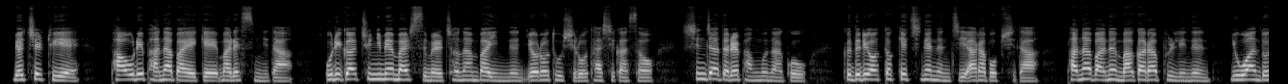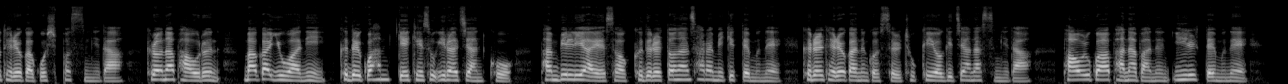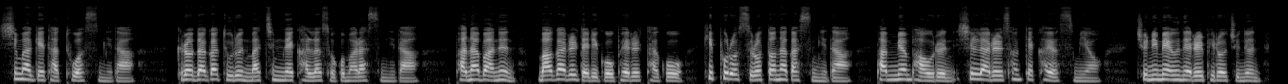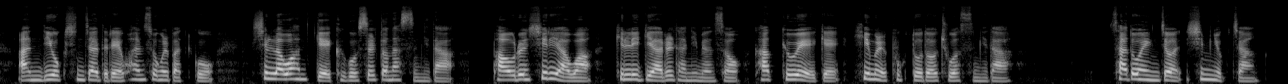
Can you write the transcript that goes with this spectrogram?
며칠 뒤에 바울이 바나바에게 말했습니다. 우리가 주님의 말씀을 전한 바 있는 여러 도시로 다시 가서 신자들을 방문하고 그들이 어떻게 지냈는지 알아봅시다. 바나바는 마가라 불리는 요한도 데려가고 싶었습니다. 그러나 바울은 마가 요한이 그들과 함께 계속 일하지 않고 밤빌리아에서 그들을 떠난 사람이기 때문에 그를 데려가는 것을 좋게 여기지 않았습니다. 바울과 바나바는 이 일 때문에 심하게 다투었습니다. 그러다가 둘은 마침내 갈라서고 말았습니다. 바나바는 마가를 데리고 배를 타고 키프로스로 떠나갔습니다. 반면 바울은 신라를 선택하였으며 주님의 은혜를 빌어주는 안디옥 신자들의 환송을 받고 신라와 함께 그곳을 떠났습니다. 바울은 시리아와 길리기아를 다니면서 각 교회에게 힘을 북돋워 주었습니다. 사도행전 16장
